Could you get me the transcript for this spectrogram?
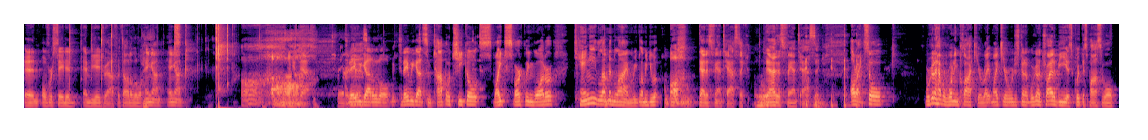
an overstated NBA draft without a little. Hang on, hang on. Oh, look at that. There it Today we got a little. Today we got some Topo Chico spiked sparkling water, tangy lemon lime. Let me, let me do it. Oh, that is fantastic. That is fantastic. All right, so we're gonna have a running clock here, right, Mike? Here we're just gonna we're gonna try to be as quick as possible.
